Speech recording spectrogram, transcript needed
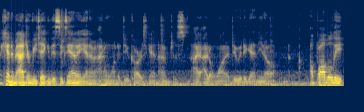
I can't imagine retaking this exam again. I don't want to do cars again. I'm just, I, I don't want to do it again. You know, I'll probably,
